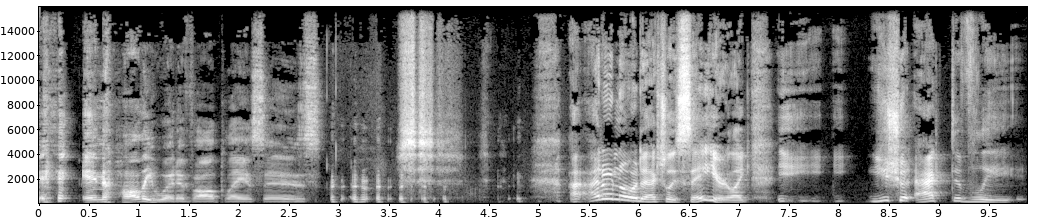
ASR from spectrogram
in Hollywood, of all places? I, don't know what to actually say here. Like, you should actively.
